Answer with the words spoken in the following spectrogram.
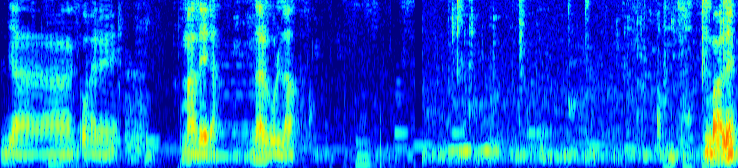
Ya cogeré madera de algún lado. Vale.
